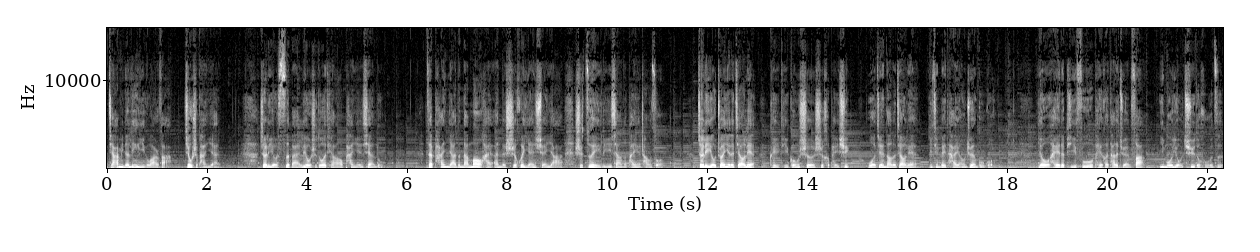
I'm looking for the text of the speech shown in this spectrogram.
甲米的另一个玩法就是攀岩。这里有四百六十多条攀岩线路，在攀崖的那冒海岸的石灰岩悬崖是最理想的攀岩场所。这里有专业的教练可以提供设施和培训。我见到的教练已经被太阳眷顾过，黝黑的皮肤配合他的卷发，一抹有趣的胡子，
